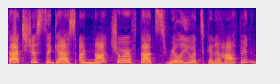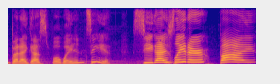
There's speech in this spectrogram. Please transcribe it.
That's just a guess. I'm not sure if that's really what's gonna happen, but I guess we'll wait and see. See you guys later. Bye.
